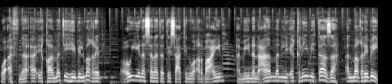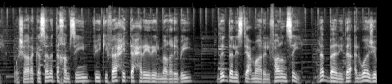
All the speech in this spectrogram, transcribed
وأثناء إقامته بالمغرب عين سنة 49 أمينا عاما لإقليم تازة المغربي وشارك سنة 50 في كفاح التحرير المغربي ضد الاستعمار الفرنسي لبى نداء الواجب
